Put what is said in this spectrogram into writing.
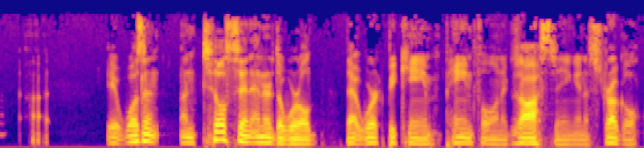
Uh, it wasn't until sin entered the world that work became painful and exhausting and a struggle.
